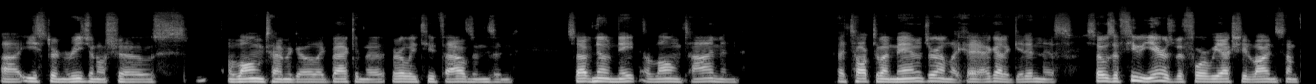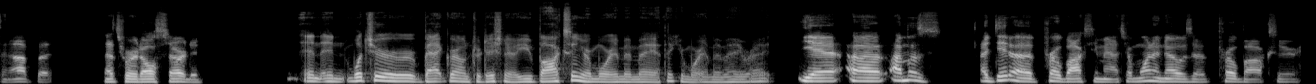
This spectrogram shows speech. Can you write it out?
uh, Eastern regional shows a long time ago, like back in the early 2000s, and so I've known Nate a long time. And I talked to my manager. I'm like, hey, I got to get in this. So it was a few years before we actually lined something up, but that's where it all started. And and what's your background traditionally? Are you boxing or more MMA? I think you're more MMA, right? Yeah, uh, I was. I did a pro boxing match. I want to know as a pro boxer.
